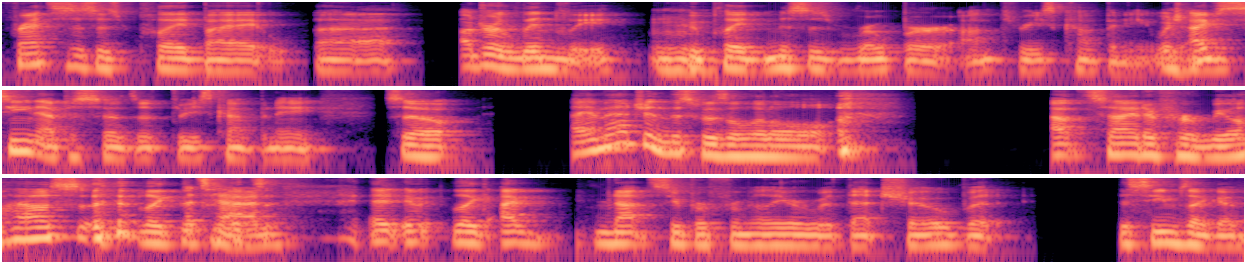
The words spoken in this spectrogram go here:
Frances is played by uh Audra Lindley, who Mhm. played Mrs. Roper on Three's Company, which Mhm. I've seen episodes of Three's Company. So I imagine this was a little outside of her wheelhouse. like that's tad it, it- like I'm not super familiar with that show, but this seems like a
